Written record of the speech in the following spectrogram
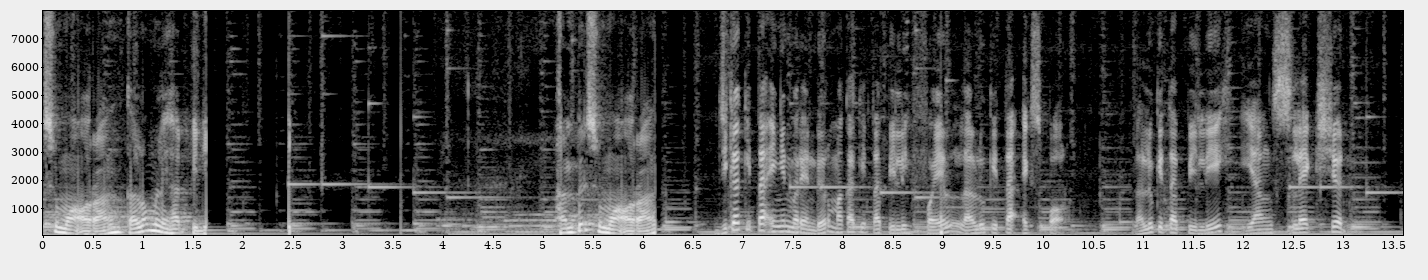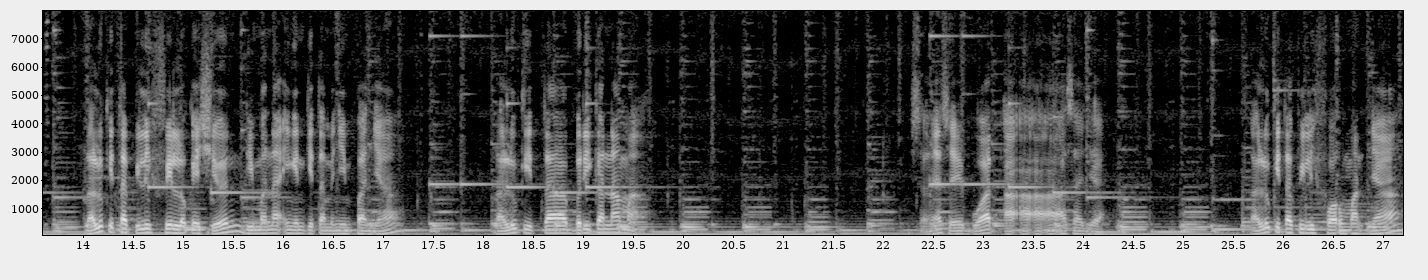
Semua orang kalau melihat video Hampir semua orang Jika kita ingin merender maka kita pilih file lalu kita ekspor Lalu kita pilih yang selection Lalu kita pilih file location di mana ingin kita menyimpannya. Lalu kita berikan nama. Misalnya saya buat AAAA saja. Lalu kita pilih formatnya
